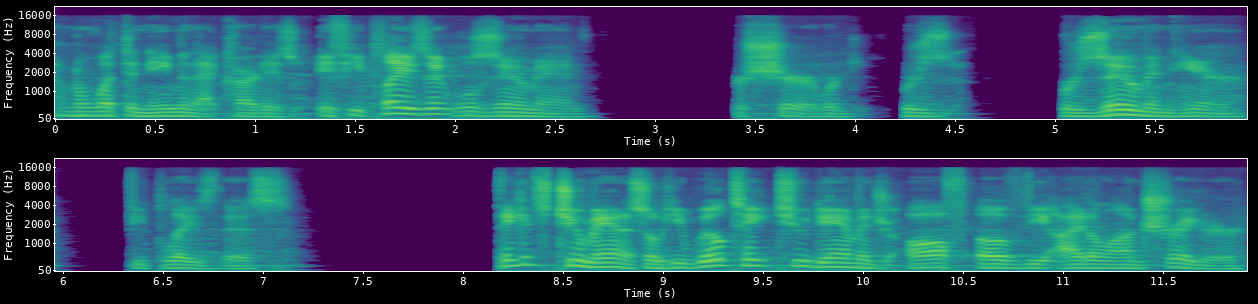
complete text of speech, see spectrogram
I don't know what the name of that card is. If he plays it, we'll zoom in. For sure. We're, we're, we're zooming here if he plays this. I think it's two mana, so he will take two damage off of the Eidolon trigger.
